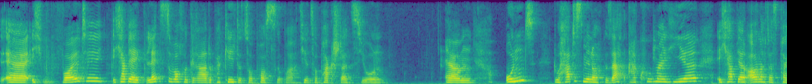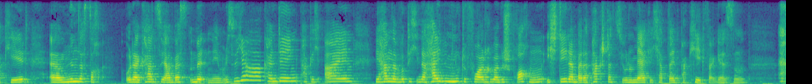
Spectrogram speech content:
äh, ich wollte, ich habe ja letzte Woche gerade Pakete zur Post gebracht, hier zur Packstation. Ähm, und du hattest mir noch gesagt, ah, guck mal hier, ich habe ja auch noch das Paket, ähm, nimm das doch oder kannst du ja am besten mitnehmen. Und ich so, ja, kein Ding, packe ich ein. Wir haben da wirklich eine halbe Minute vorher drüber gesprochen. Ich stehe dann bei der Packstation und merke, ich habe dein Paket vergessen.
